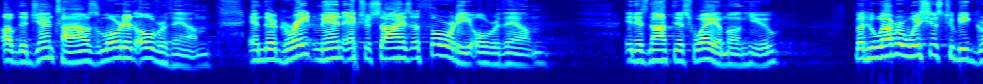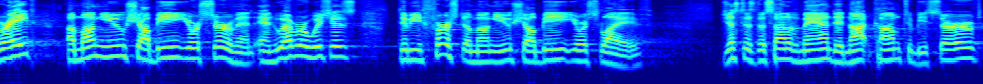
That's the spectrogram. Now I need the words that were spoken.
of the Gentiles lord it over them, and their great men exercise authority over them. It is not this way among you. But whoever wishes to be great among you shall be your servant, and whoever wishes to be first among you shall be your slave. Just as the Son of Man did not come to be served,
